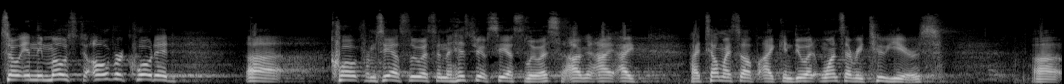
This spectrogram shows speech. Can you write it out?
So, in the most overquoted uh, quote from C.S. Lewis in the history of C.S. Lewis, I, I, I, tell myself I can do it once every two years. Uh,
